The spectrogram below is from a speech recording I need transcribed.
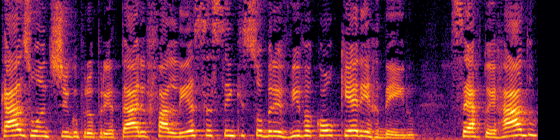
caso o antigo proprietário faleça sem que sobreviva qualquer herdeiro. Certo ou errado?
